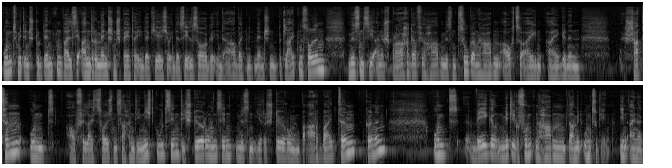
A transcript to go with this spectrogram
Und mit den Studenten, weil sie andere Menschen später in der Kirche, in der Seelsorge, in der Arbeit mit Menschen begleiten sollen, müssen sie eine Sprache dafür haben, müssen Zugang haben, auch zu eigenen Schatten und auch vielleicht solchen Sachen, die nicht gut sind, die Störungen sind, müssen ihre Störungen bearbeiten können und Wege und Mittel gefunden haben, damit umzugehen. In einer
